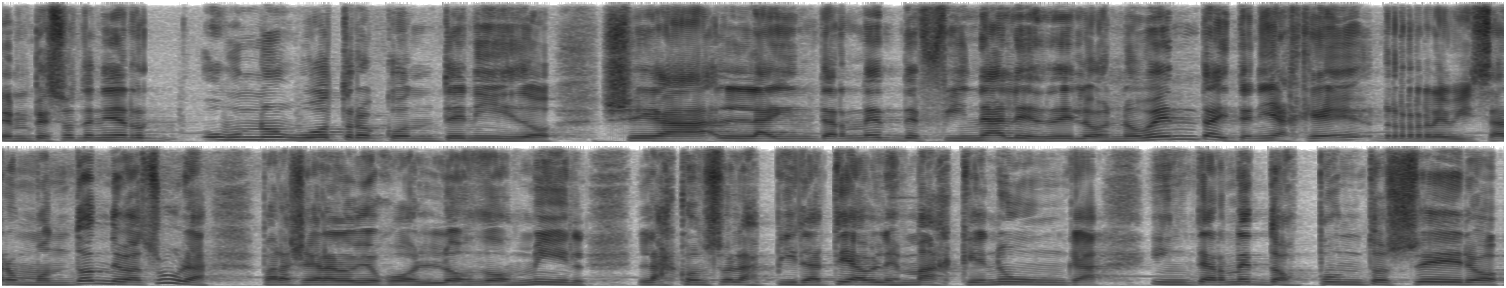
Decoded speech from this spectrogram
empezó a tener uno u otro contenido. Llega la internet de finales de los 90 y tenías que revisar un montón de basura para llegar a los videojuegos. Los 2000, las consolas pirateables más que nunca, internet 2.0.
